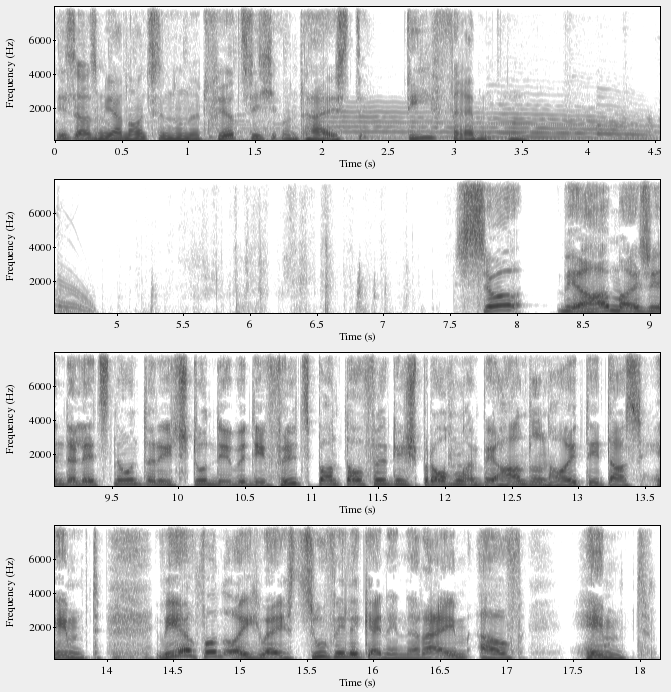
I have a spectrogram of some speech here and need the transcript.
ist aus dem Jahr 1940 und heißt Die Fremden. So, wir haben also in der letzten Unterrichtsstunde über die Filzpantoffel gesprochen und behandeln heute das Hemd. Wer von euch weiß zufällig einen Reim auf Hemd?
